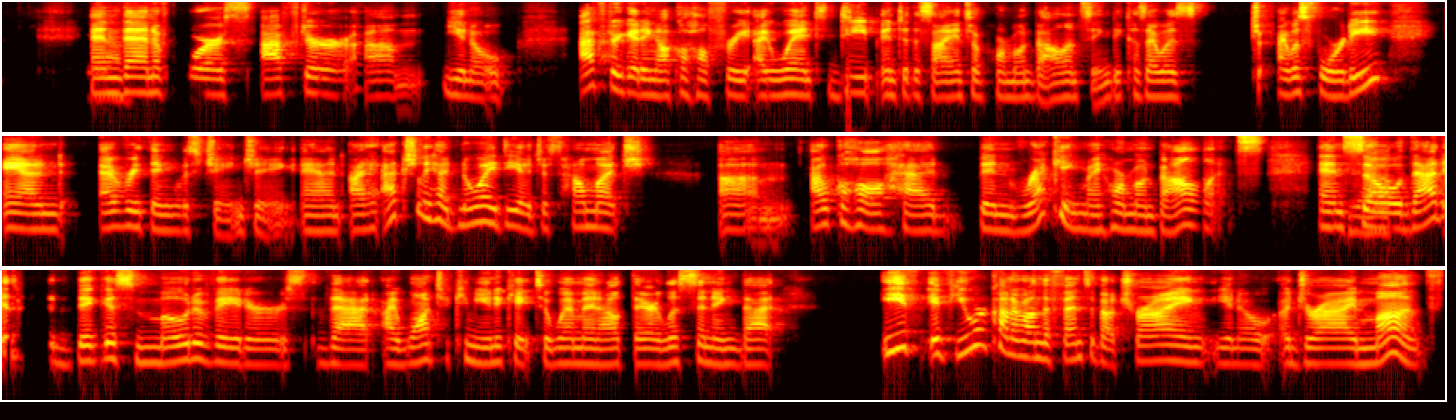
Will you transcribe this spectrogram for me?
Yeah. And then, of course, after, um, you know, after getting alcohol free, I went deep into the science of hormone balancing because I was I was 40 and everything was changing. And I actually had no idea just how much um, alcohol had been wrecking my hormone balance. And so that is the biggest motivators that I want to communicate to women out there listening that if if you were kind of on the fence about trying, you know, a dry month,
